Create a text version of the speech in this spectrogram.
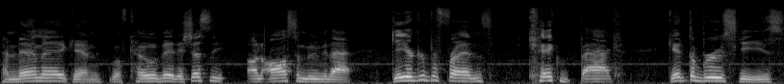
pandemic and with COVID. It's just an awesome movie that get your group of friends, kick back, get the brewskis,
